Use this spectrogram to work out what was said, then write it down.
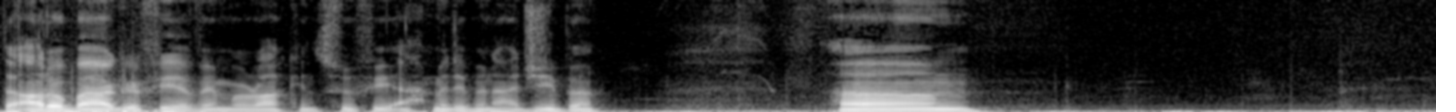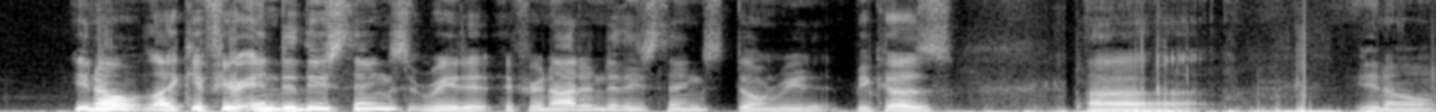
The autobiography of a Moroccan Sufi, Ahmed ibn Ajiba. Um, you know, like if you're into these things, read it. If you're not into these things, don't read it because, uh, you know,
